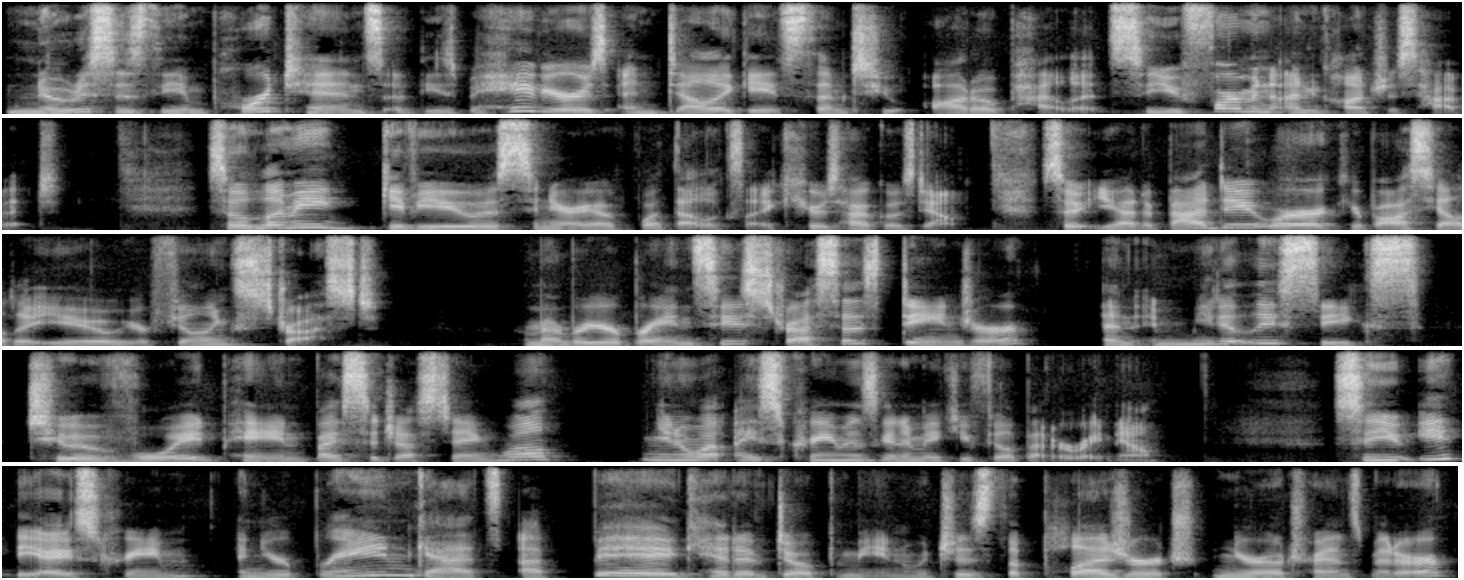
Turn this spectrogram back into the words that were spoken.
notices the importance of these behaviors and delegates them to autopilot. So you form an unconscious habit. So let me give you a scenario of what that looks like. Here's how it goes down. So you had a bad day at work, your boss yelled at you, you're feeling stressed. Remember, your brain sees stress as danger and immediately seeks to avoid pain by suggesting, well, you know what, ice cream is going to make you feel better right now. So you eat the ice cream, and your brain gets a big hit of dopamine, which is the pleasure tr- neurotransmitter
